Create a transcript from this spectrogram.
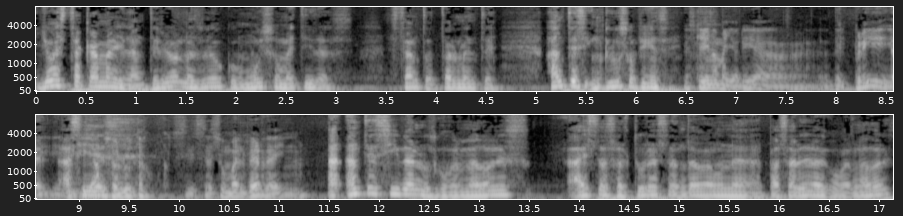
yo esta cámara y la anterior las veo como muy sometidas están totalmente antes incluso fíjense. Es que hay una mayoría del PRI y, así absoluta si se suma el verde ahí no antes iban los gobernadores a estas alturas andaba una pasarela de gobernadores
